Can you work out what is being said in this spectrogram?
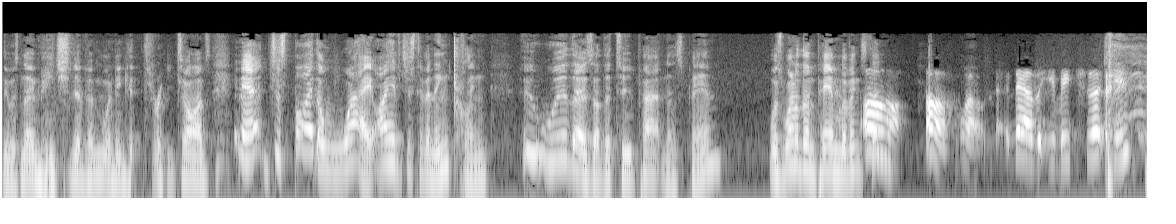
There was no mention of him winning it three times. Now, just by the way, I have just have an inkling. Who were those other two partners, Pam? Was one of them Pam Livingston? Oh, oh, well, now that you mention it, yes.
